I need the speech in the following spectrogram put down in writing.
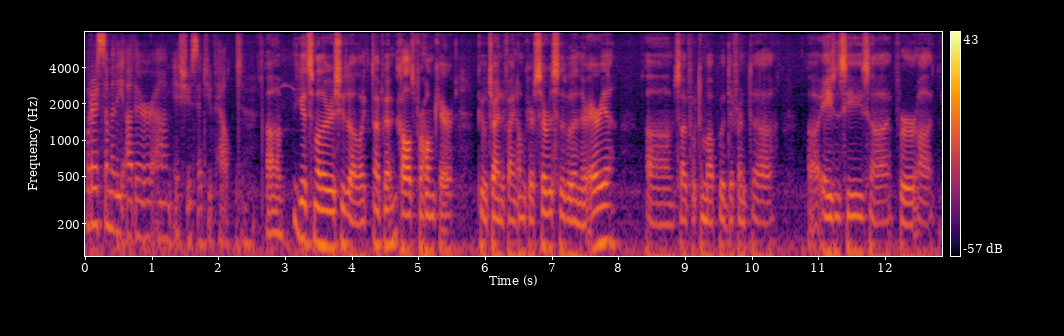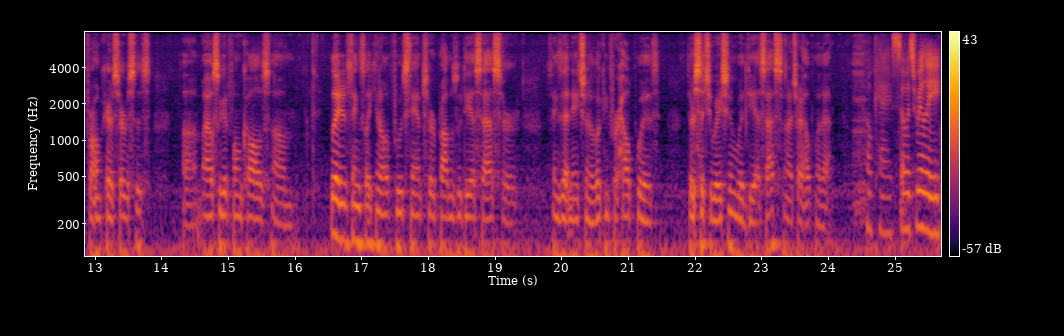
What are some of the other um, issues that you've helped? Um, you get some other issues, uh, like I've gotten calls for home care, people trying to find home care services within their area. Um, so I've hooked them up with different uh, uh, agencies uh, for uh, for home care services. Um, I also get phone calls um, related to things like you know food stamps or problems with DSS or things of that nature. And they're looking for help with their situation with DSS, and I try to help them with that. Okay, so it's really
